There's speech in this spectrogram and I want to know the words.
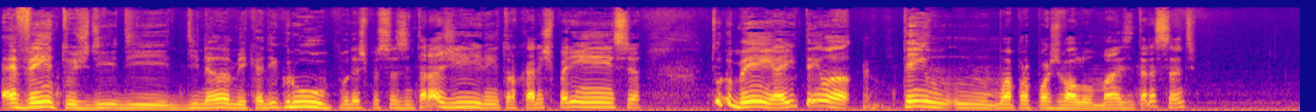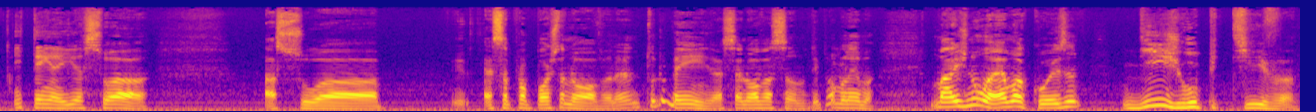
eventos de, de dinâmica de grupo, das pessoas interagirem, trocarem experiência. Tudo bem, aí tem uma, tem um, uma proposta de valor mais interessante e tem aí a sua a sua essa proposta nova, né? Tudo bem, essa inovação, não tem problema. Mas não é uma coisa disruptiva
